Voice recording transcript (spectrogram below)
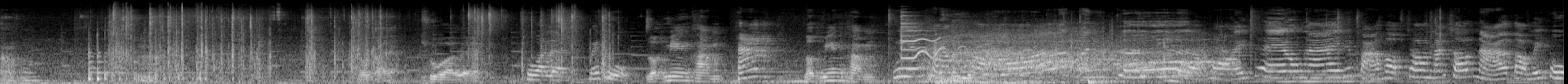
อ้าว อืมอืมรถอะไรอะชัวร์เลยชัวร์เลย ไม่ถูกรถเมี่ยงคฮะำรถเมี่ยงคเมี่ยงคำเหรอมันคือหอยเชลล์ไงที่ป๋าบอกชอบนักชอบหนาตอบไม่ถู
